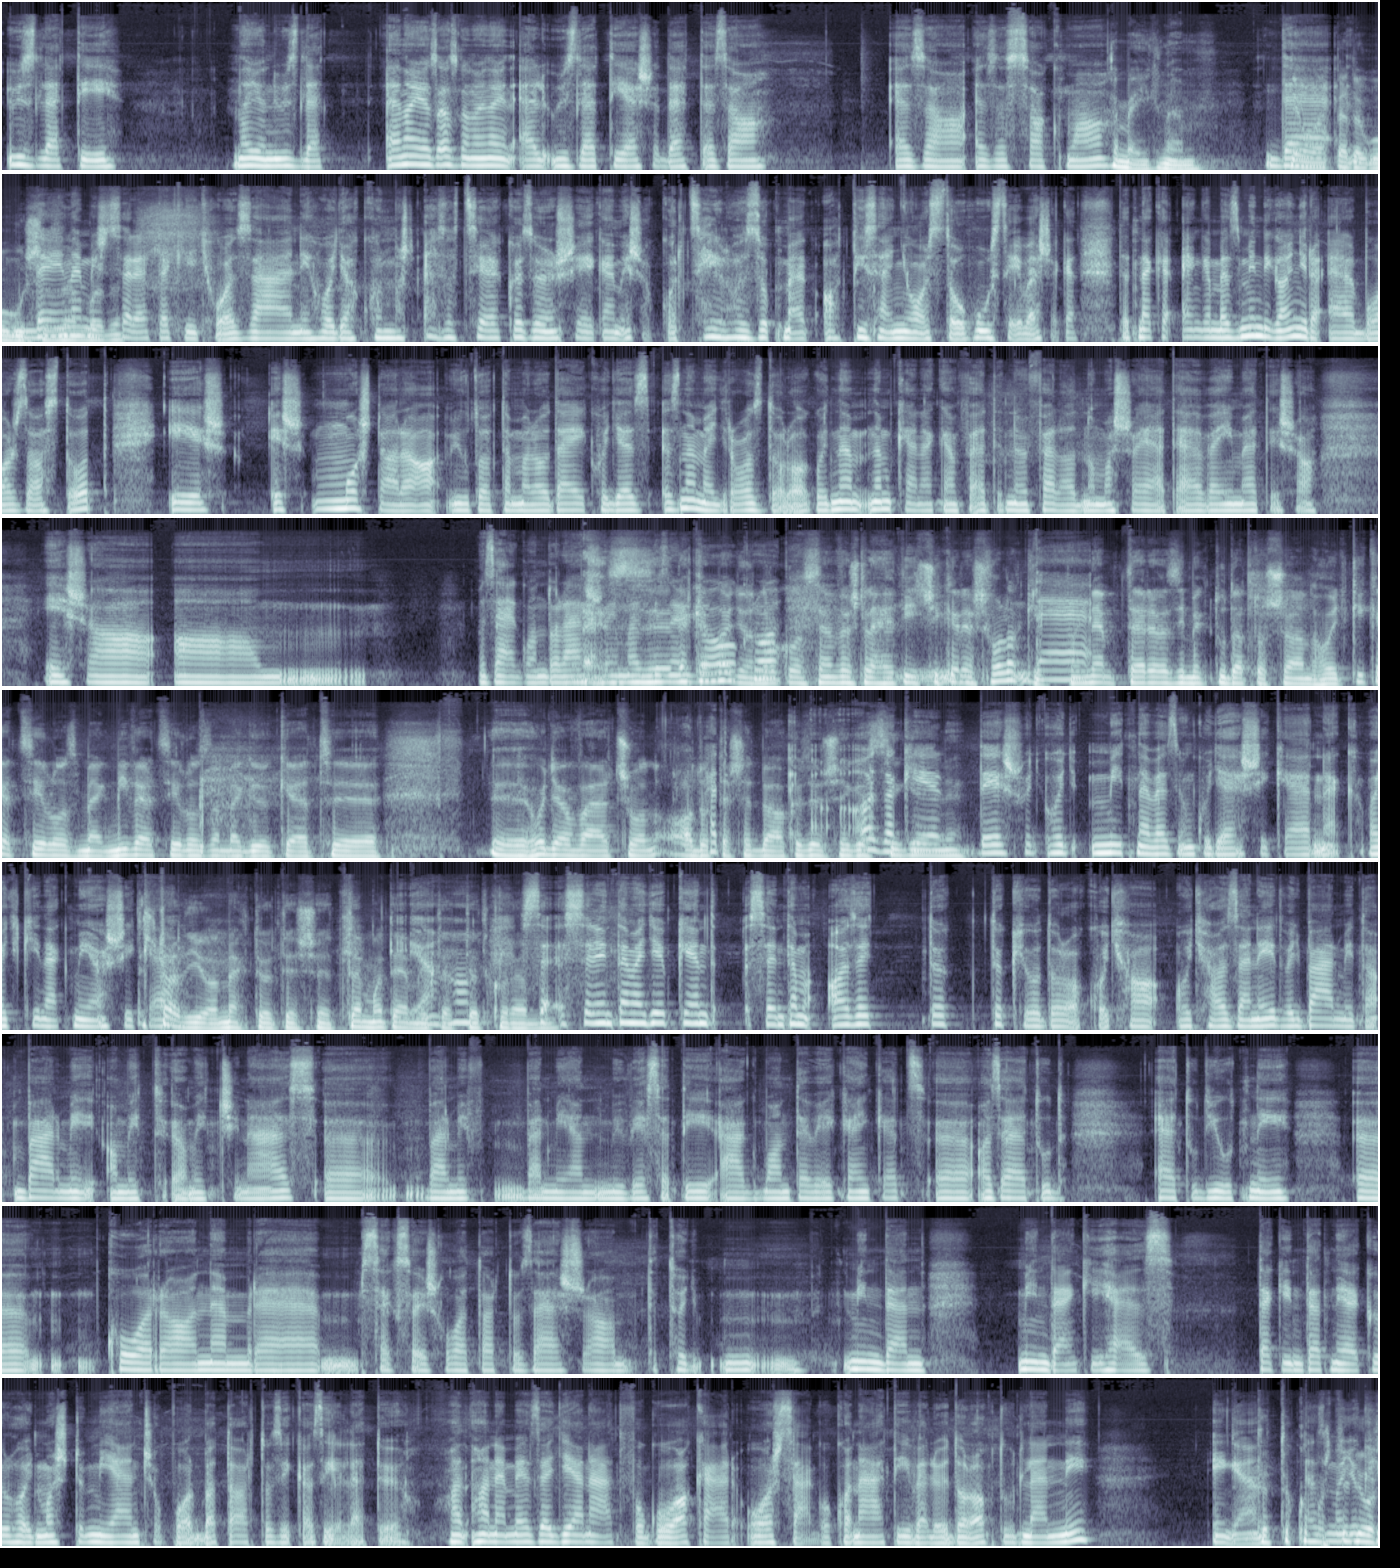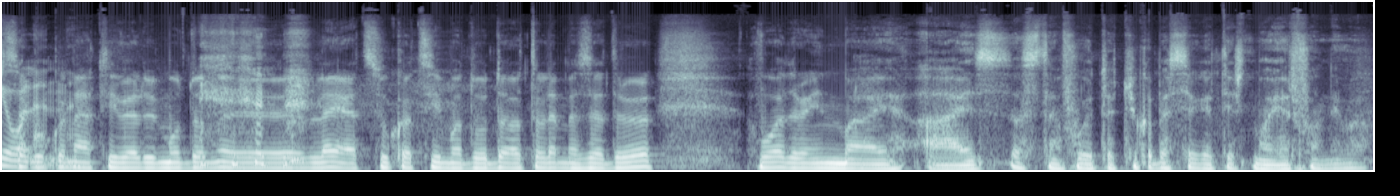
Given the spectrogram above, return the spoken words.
üzleti, nagyon üzlet, nagyon, azt gondolom, hogy nagyon elüzleti esedett ez a, ez a, ez a szakma. De melyik nem? De, Jó, de én nem is de- szeretek így hozzáállni, hogy akkor most ez a célközönségem, és akkor célozzuk meg a 18-tól 20 éveseket. Tehát nekem, engem ez mindig annyira elborzasztott, és és mostanra jutottam el odáig, hogy ez, ez nem egy rossz dolog, hogy nem, nem kell nekem feltétlenül feladnom a saját elveimet, és a, és a, a az elgondolásaimat Ez bizonyos nekem nagyon dolgokról. rokonszenves lehet így sikeres valaki? De- Hogy nem tervezi meg tudatosan, hogy kiket céloz meg, mivel célozza meg őket, hogyan váltson adott hát esetben a közönség Az a kérdés, hogy, hogy mit nevezünk ugye sikernek, vagy kinek mi a siker. Stadion megtöltése, te ma te említetted Aha. korábban. Sze- Szerintem egyébként, szerintem az egy tök, jó dolog, hogyha, hogyha a zenét, vagy bármit, bármi, amit, amit csinálsz, bármi, bármilyen művészeti ágban tevékenykedsz, az el tud el tud jutni ö, korra, nemre, szexuális hovatartozásra, tehát hogy minden, mindenkihez tekintet nélkül, hogy most milyen csoportba tartozik az illető, ha- hanem ez egy ilyen átfogó, akár országokon átívelő dolog tud lenni. Igen, Tehát akkor ez most egy országokon átívelő módon lejátszuk a címadódalt a lemezedről. Water in my eyes. Aztán folytatjuk a beszélgetést Mayer Fannival.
